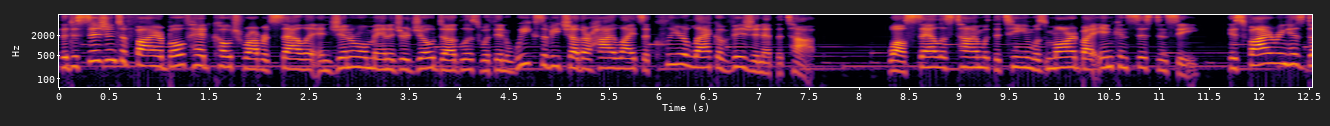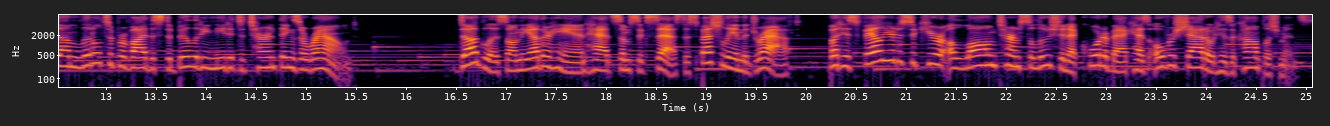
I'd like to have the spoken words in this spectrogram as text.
the decision to fire both head coach Robert Saleh and general manager Joe Douglas within weeks of each other highlights a clear lack of vision at the top. While Saleh's time with the team was marred by inconsistency, his firing has done little to provide the stability needed to turn things around. Douglas, on the other hand, had some success, especially in the draft, but his failure to secure a long term solution at quarterback has overshadowed his accomplishments.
